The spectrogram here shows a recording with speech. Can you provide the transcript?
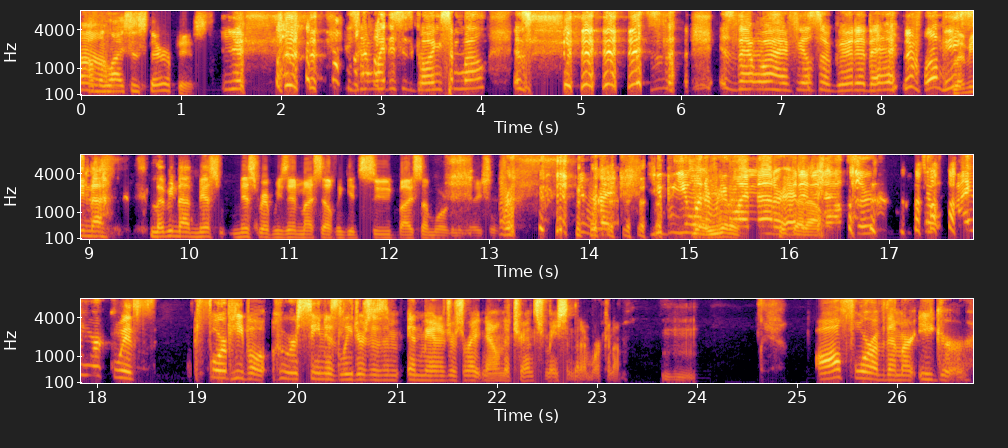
i'm a Um, licensed therapist Yeah. is that why this is going so well? Is, is, that, is that why I feel so good at the end of all these? let me not let me not mis- misrepresent myself and get sued by some organization right. You, you want to you rewind that or take that edit it out, sir? So I work with four people who are seen as leaders and managers right now in the transformation that I'm working on. Mhm. All four of them are eager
